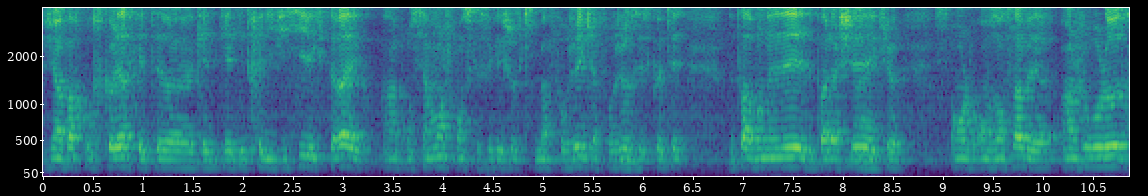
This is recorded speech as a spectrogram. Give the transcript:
j'ai un parcours scolaire qui a, été, euh, qui, a, qui a, été très difficile, etc. Et inconsciemment, je pense que c'est quelque chose qui m'a forgé, qui a forgé mhm. aussi ce côté de ne pas abandonner, de ne pas lâcher, et que en, en, faisant ça, ben, un jour ou l'autre,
